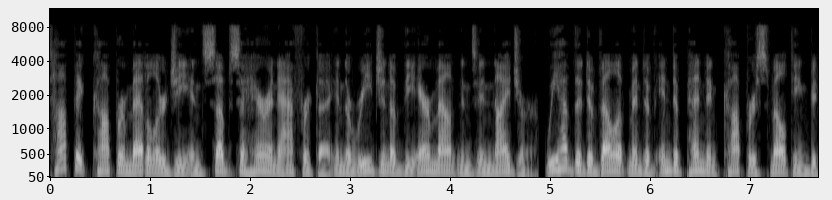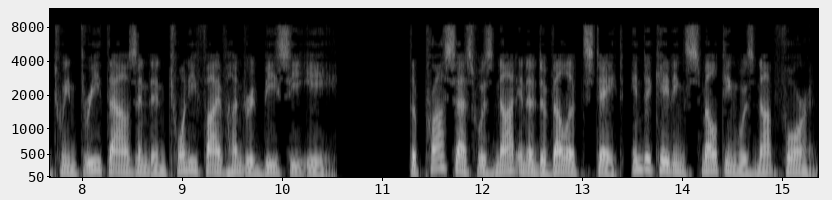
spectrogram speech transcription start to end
Topic copper metallurgy In sub-Saharan Africa in the region of the Air Mountains in Niger, we have the development of independent copper smelting between 3000 and 2500 BCE. The process was not in a developed state, indicating smelting was not foreign.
